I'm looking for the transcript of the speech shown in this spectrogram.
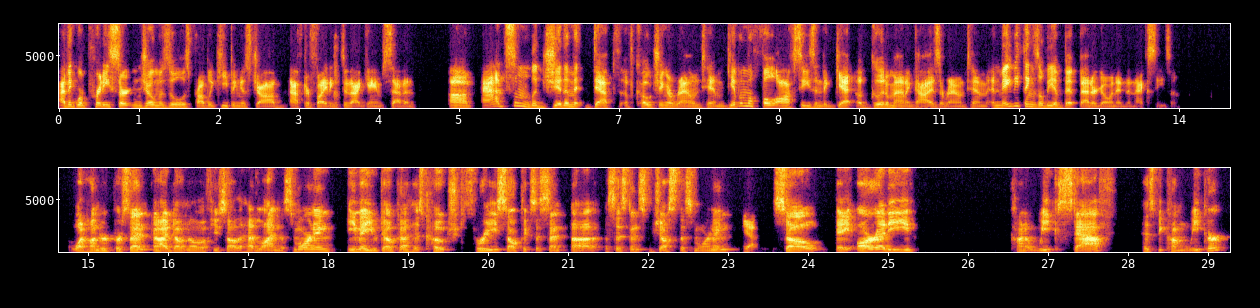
I think we're pretty certain Joe Mazzulla is probably keeping his job after fighting through that game seven. Um, add some legitimate depth of coaching around him. Give him a full offseason to get a good amount of guys around him, and maybe things will be a bit better going into next season. 100%. And I don't know if you saw the headline this morning. Ime Udoka has poached three Celtics ascent, uh, assistants just this morning. Yeah. So a already kind of weak staff has become weaker.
